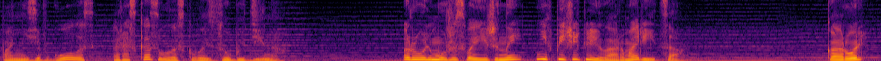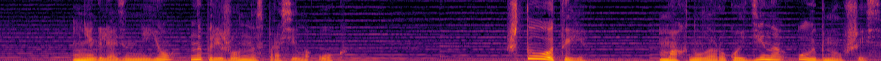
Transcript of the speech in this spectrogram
понизив голос, рассказывала сквозь зубы Дина. Роль мужа своей жены не впечатлила армарийца. «Король?» Не глядя на нее, напряженно спросила Ок. «Что ты?» – махнула рукой Дина, улыбнувшись.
